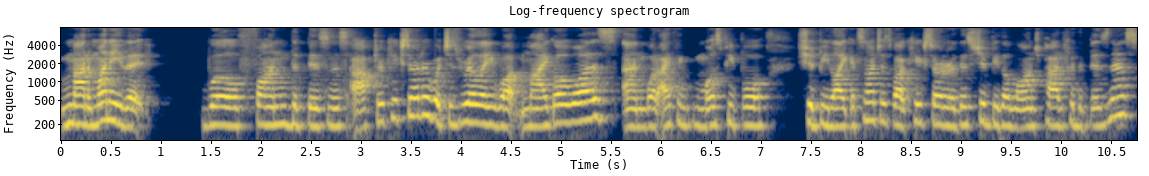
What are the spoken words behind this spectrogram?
amount of money that will fund the business after Kickstarter, which is really what my goal was and what I think most people should be like. It's not just about Kickstarter, this should be the launch pad for the business,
